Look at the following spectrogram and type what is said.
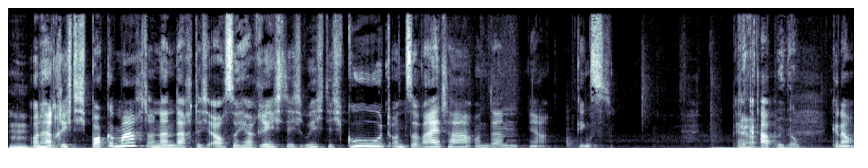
Mhm. und hat richtig Bock gemacht. Und dann dachte ich auch so, ja, richtig, richtig gut und so weiter. Und dann, ja, ging's bergab. bergab. Genau.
